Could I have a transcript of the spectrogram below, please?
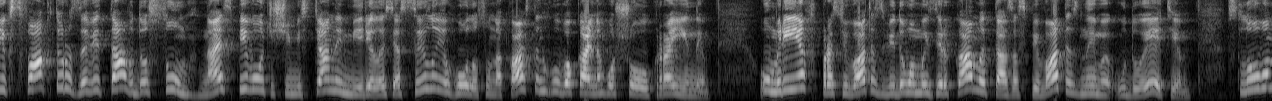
Ікс-фактор завітав до Сум. Найспівочіші містяни мірялися силою голосу на кастингу вокального шоу країни. У мріях працювати з відомими зірками та заспівати з ними у дуеті. Словом,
